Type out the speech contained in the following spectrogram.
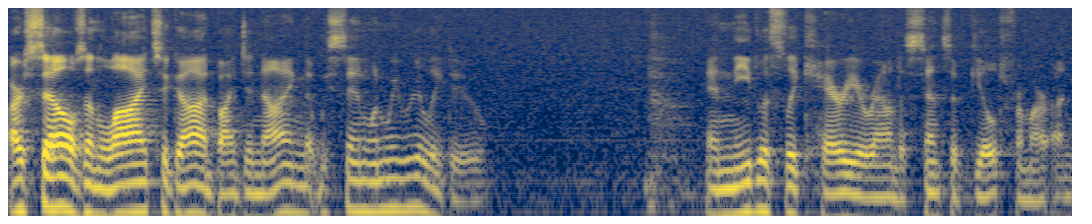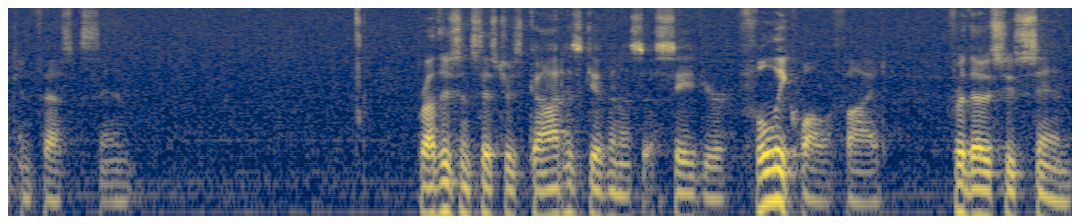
ourselves, and lie to God by denying that we sin when we really do, and needlessly carry around a sense of guilt from our unconfessed sin. Brothers and sisters, God has given us a Savior fully qualified for those who sin.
